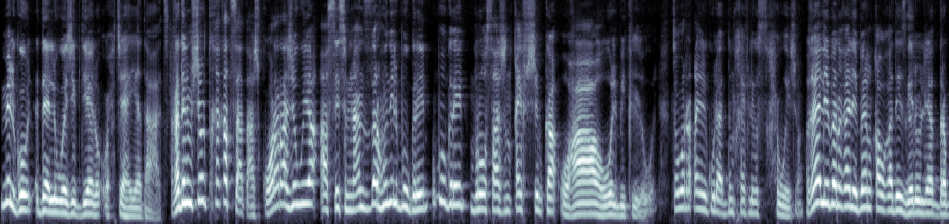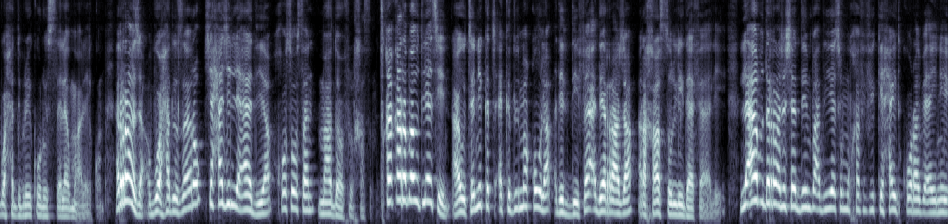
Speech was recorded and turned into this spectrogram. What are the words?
من الجول دار الواجب ديالو وحتى هي ضاعت. غادي نمشيو للدقيقه 19 كرة رجاوية assist من عند الزرهوني لبوغرين وبوغرين ب brossage نقي في الشبكة وها هو البيت الأول. تورق لي يقول عندهم خايف لي يوسخ حوايجو غالبا غالبا لقاو غادي قالوا لي ضرب واحد bricole والسلام عليكم. الرجاء بواحد ل zéro شي حاجة اللي عادية خصوصا مع ضعف الخصم. دقيقة 34 عاوتاني كتأكد المقولة ديال الدفاع ديال الرجاء راه خاصو اللي دافع عليه لعاب الرجاء شادين بعضياتهم وخفيف كيحيد كرة بعينيه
